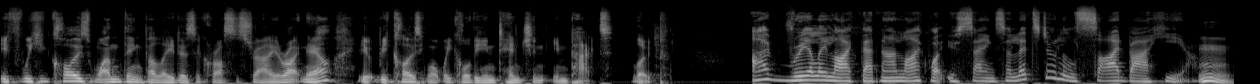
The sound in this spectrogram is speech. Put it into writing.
if we could close one thing for leaders across Australia right now, it would be closing what we call the intention impact loop. I really like that and I like what you're saying. So let's do a little sidebar here Mm.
